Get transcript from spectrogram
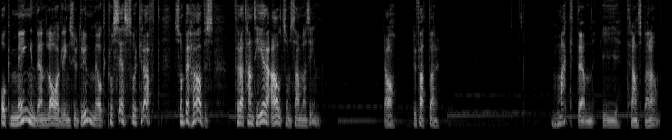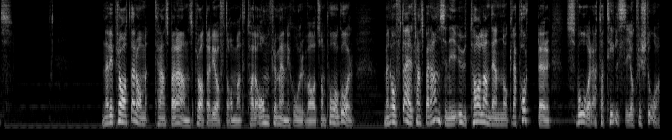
Och mängden lagringsutrymme och processorkraft som behövs för att hantera allt som samlas in. Ja, du fattar. Makten i transparens. När vi pratar om transparens pratar vi ofta om att tala om för människor vad som pågår. Men ofta är transparensen i uttalanden och rapporter svår att ta till sig och förstå.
